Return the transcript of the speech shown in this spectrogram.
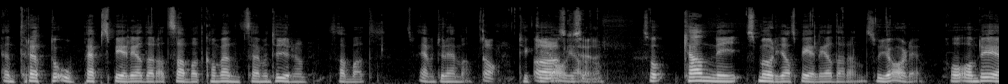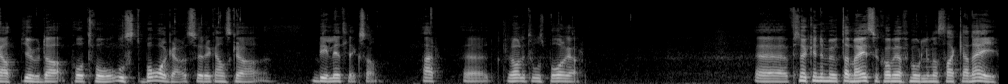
en trött och opepp spelledare att sabba ett konventsäventyr sabba ett äventyr hemma. Ja. Tycker Ja, jag jag. Så kan ni smörja spelledaren så gör det. Och om det är att bjuda på två ostbågar så är det ganska billigt liksom. Här, eh, vi har lite ostbågar. Eh, försöker ni muta mig så kommer jag förmodligen att tacka nej.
